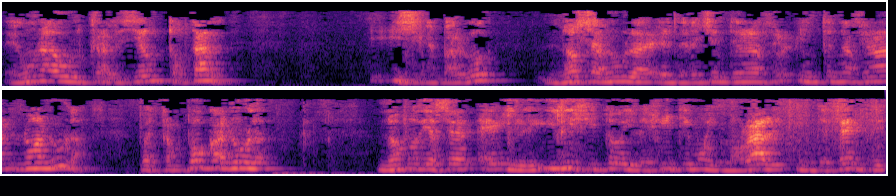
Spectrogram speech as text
es una ultralesión total. Y, sin embargo, no se anula el derecho internacional, no anula, pues tampoco anula, no podía ser ilícito, ilegítimo, inmoral, indecente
